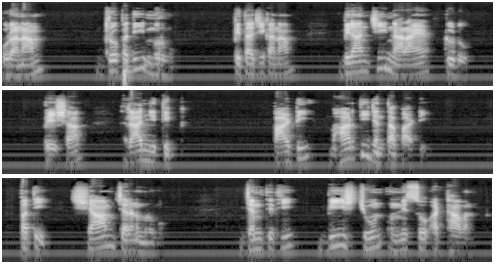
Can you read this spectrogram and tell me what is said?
पूरा नाम द्रौपदी मुर्मू, पिताजी का नाम बिरांची नारायण टुडू, पेशा राजनीतिक पार्टी, भारतीय जनता पार्टी। पति श्याम चरण मुर्मू। जन्मतिथि 20 जून उन्नीस सौ अट्ठावन।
